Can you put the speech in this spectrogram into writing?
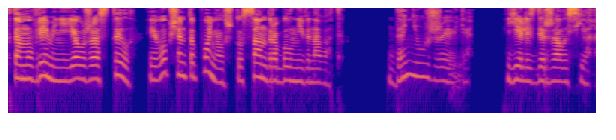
К тому времени я уже остыл и, в общем-то, понял, что Сандра был не виноват. «Да неужели?» — еле сдержалась я.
